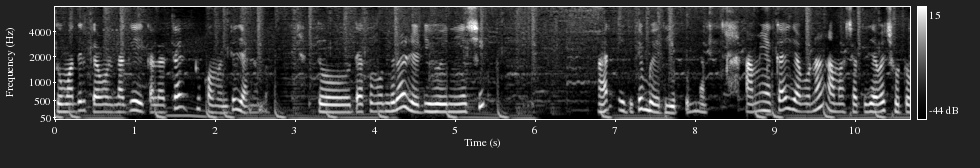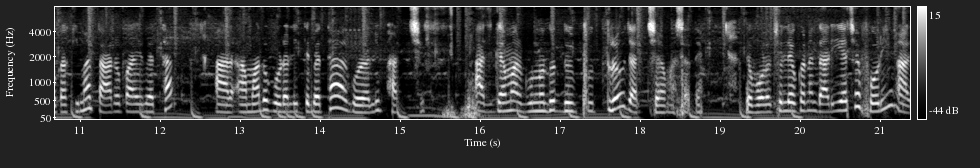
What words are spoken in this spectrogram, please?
তোমাদের কেমন লাগে এই কালারটা একটু কমেন্টে জানাব। তো দেখো বন্ধুরা রেডি হয়ে নিয়েছি। আর এদিকে বেরিয়ে পড়লাম। আমি একাই যাব না, আমার সাথে যাবে ছোট কাকিমা, তারও পায়ে ব্যথা, আর আমারও গোড়ালিতে ব্যথা, আর গোড়ালি ফাটছে। আজকে আমার গুণধর দুই পুত্রও যাচ্ছে আমার সাথে। তো বড় ছেলে ওখানে দাঁড়িয়ে আছে, ফড়ি, আর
